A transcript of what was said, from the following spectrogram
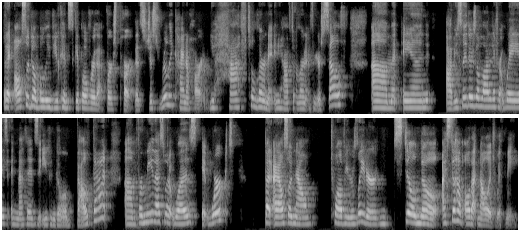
but I also don't believe you can skip over that first part. That's just really kind of hard. You have to learn it and you have to learn it for yourself. Um, and obviously, there's a lot of different ways and methods that you can go about that. Um, for me, that's what it was. It worked, but I also now 12 years later still know i still have all that knowledge with me.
